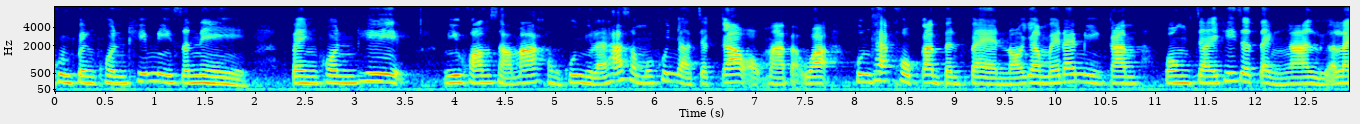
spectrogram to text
คุณเป็นคนที่มีเสน่ห์ เป็นคนที่ มีความสามารถของคุณอยู่แล้ว ถ้าสมมุติคุณอยากจะก้าวออกมาแบบว่า คุณแค่คบกันเป็นแฟนเนาะยังไม่ได้มีการปรงใจที่จะแต่งงานหรืออะไร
